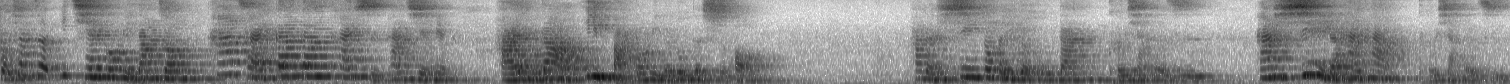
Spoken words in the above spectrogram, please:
走向这一千公里当中，他才刚刚开始，他前面还不到一百公里的路的时候，他的心中的一个孤单可想而知，他心里的害怕可想而知。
